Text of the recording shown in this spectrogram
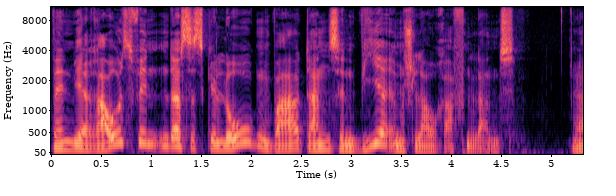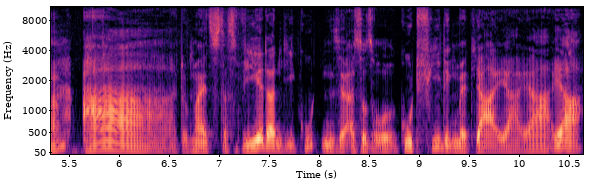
wenn wir rausfinden, dass es gelogen war, dann sind wir im Schlauraffenland. Ja, Ah, du meinst, dass wir dann die Guten sind, also so gut Feeling mit, ja, ja, ja, ja.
